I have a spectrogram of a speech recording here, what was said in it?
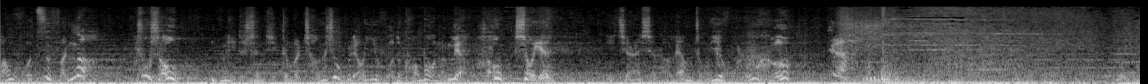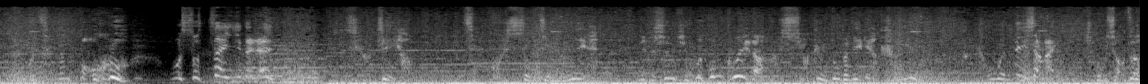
玩火自焚呐！住手！你的身体根本承受不了异火的狂暴能量。好，萧炎，你竟然想让两种异火融合，我才能保护我所在意的人。只有这样，才不会受尽冷眼。你的身体会崩溃的，需要更多的力量。可恶，给我稳定下来！臭小子！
